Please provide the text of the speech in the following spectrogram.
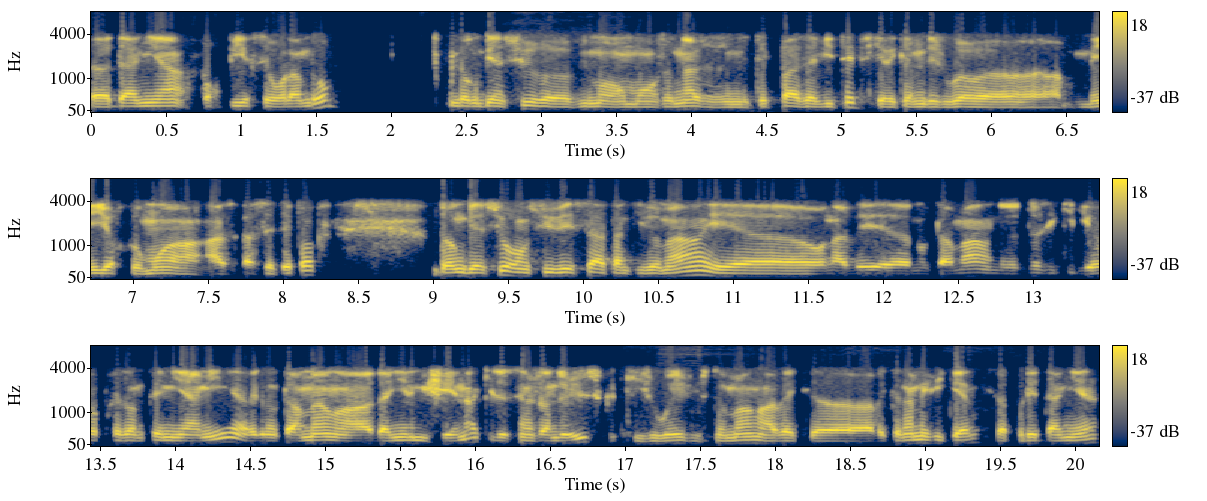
euh, Dania, Fort Pierce et Orlando. Donc bien sûr, euh, vu mon, mon jeune âge, je n'étais pas invité puisqu'il y avait quand même des joueurs euh, meilleurs que moi à, à cette époque. Donc bien sûr, on suivait ça attentivement et euh, on avait euh, notamment deux équipes qui représentaient Miami, avec notamment euh, Daniel Michena qui est de Saint-Jean-de-Luz, qui jouait justement avec euh, avec un Américain qui s'appelait Daniel.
